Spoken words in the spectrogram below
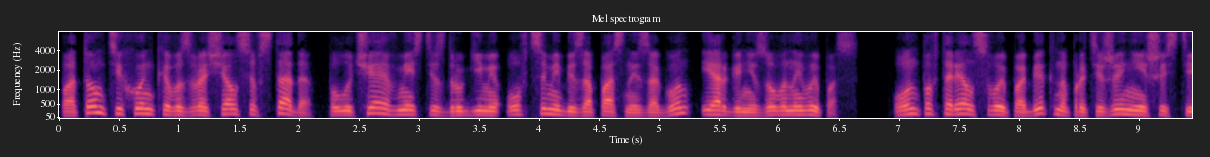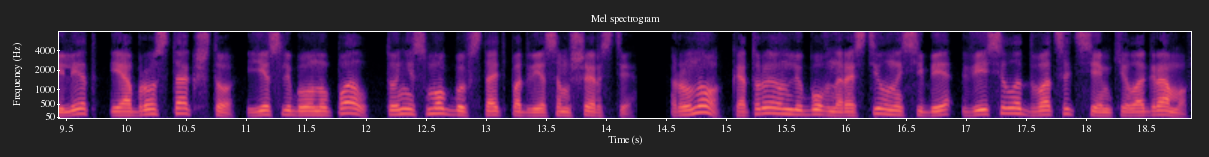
Потом тихонько возвращался в стадо, получая вместе с другими овцами безопасный загон и организованный выпас. Он повторял свой побег на протяжении шести лет и оброс так, что, если бы он упал, то не смог бы встать под весом шерсти. Руно, которое он любовно растил на себе, весило 27 килограммов.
